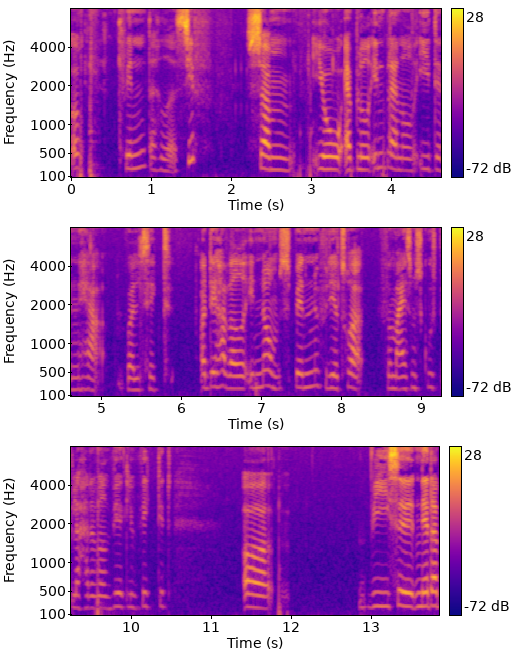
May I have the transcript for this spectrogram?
ung kvinde, der hedder Sif, som jo er blevet indblandet i den her voldtægt. Og det har været enormt spændende, fordi jeg tror, for mig som skuespiller har det været virkelig vigtigt at vise netop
